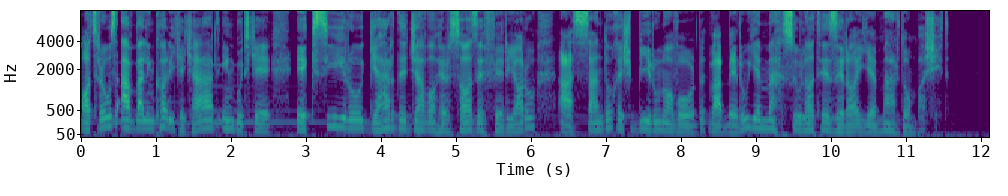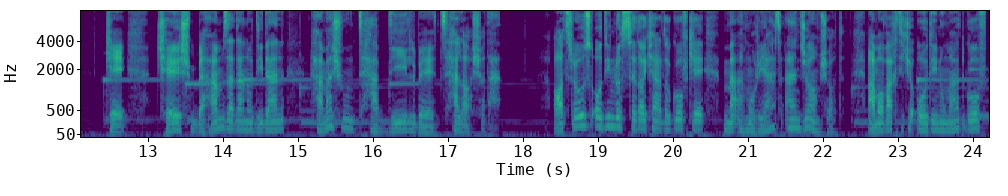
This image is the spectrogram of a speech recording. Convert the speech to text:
آتروس اولین کاری که کرد این بود که اکسیر و گرد جواهرساز فریا رو از صندوقش بیرون آورد و به روی محصولات زراعی مردم باشید که چشم به هم زدن و دیدن همشون تبدیل به طلا شدن. آتروس اودین رو صدا کرد و گفت که مأموریت انجام شد. اما وقتی که اودین اومد گفت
